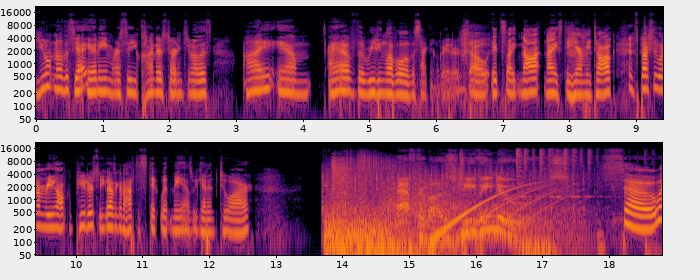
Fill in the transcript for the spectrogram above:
you don't know this yet, Annie, Marissa. You kind of are starting to know this. I am. I have the reading level of a second grader, so it's like not nice to hear me talk, especially when I'm reading off computer. So you guys are gonna have to stick with me as we get into our. AfterBuzz TV News. So,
